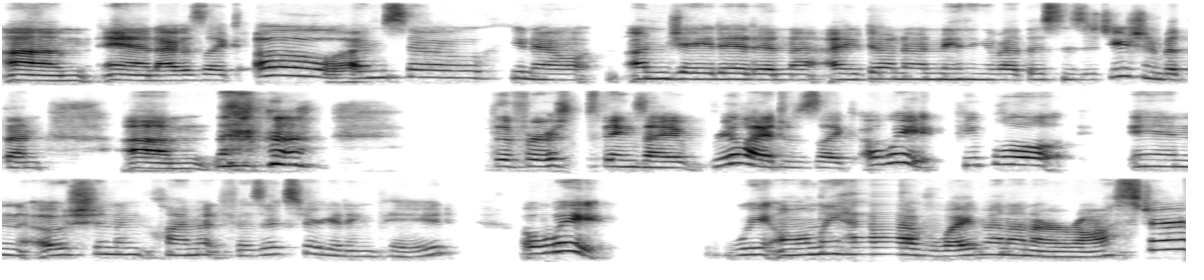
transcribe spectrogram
Um, and I was like, oh, I'm so, you know, unjaded and I don't know anything about this institution. But then um, the first things I realized was like, oh, wait, people in ocean and climate physics are getting paid. Oh, wait, we only have white men on our roster?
